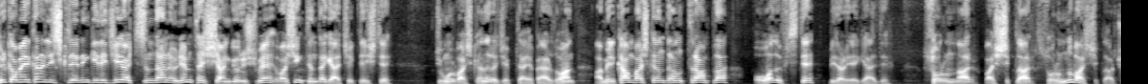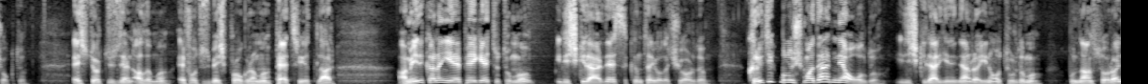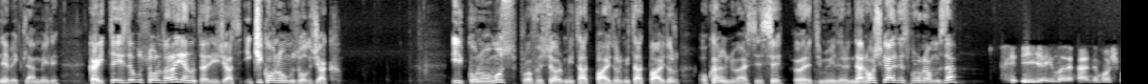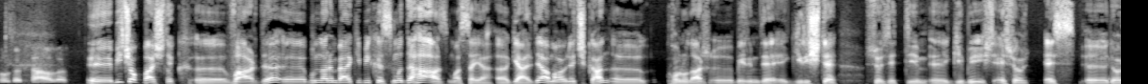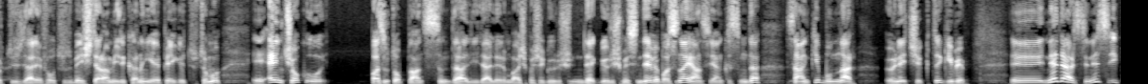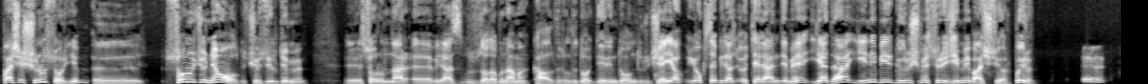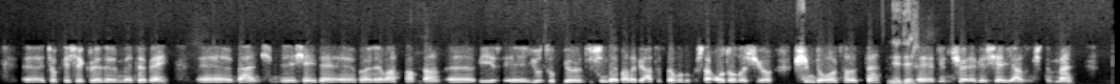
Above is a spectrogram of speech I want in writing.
Türk-Amerikan ilişkilerinin geleceği açısından önem taşıyan görüşme Washington'da gerçekleşti. Cumhurbaşkanı Recep Tayyip Erdoğan, Amerikan Başkanı Donald Trump'la Oval Ofis'te bir araya geldi. Sorunlar, başlıklar, sorunlu başlıklar çoktu. S-400'lerin alımı, F-35 programı, Patriot'lar, Amerika'nın YPG tutumu ilişkilerde sıkıntı yol açıyordu. Kritik buluşmada ne oldu? İlişkiler yeniden rayına oturdu mu? Bundan sonra ne beklenmeli? Kayıttayız da bu sorulara yanıt arayacağız. İki konuğumuz olacak. İlk konuğumuz Profesör Mithat Baydur. Mithat Baydur Okan Üniversitesi öğretim üyelerinden. Hoş geldiniz programımıza. İyi yayınlar efendim. Hoş bulduk. Sağ olun. Ee, Birçok başlık e, vardı. E, bunların belki bir kısmı daha az masaya e, geldi ama öne çıkan e, konular e, benim de e, girişte söz ettiğim e, gibi işte S-400'ler, F-35'ler Amerika'nın YPG tutumu e, en çok o basın toplantısında liderlerin baş başa görüşünde görüşmesinde ve basına yansıyan kısımda sanki bunlar öne çıktı gibi. E, ne dersiniz? İlk başta şunu sorayım. E, sonucu ne oldu? Çözüldü mü? Ee, sorunlar e, biraz buzdolabına mı kaldırıldı do, derin dondurucuya ya, yoksa biraz ötelendi mi ya da yeni bir görüşme süreci mi başlıyor? Buyurun. Evet e, çok teşekkür ederim Mete Bey. E, ben şimdi şeyde e, böyle WhatsApp'tan e, bir e, YouTube görüntüsünde bana bir atıfta bulunmuşlar. O dolaşıyor şimdi ortalıkta. Nedir? E, dün şöyle bir şey yazmıştım ben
